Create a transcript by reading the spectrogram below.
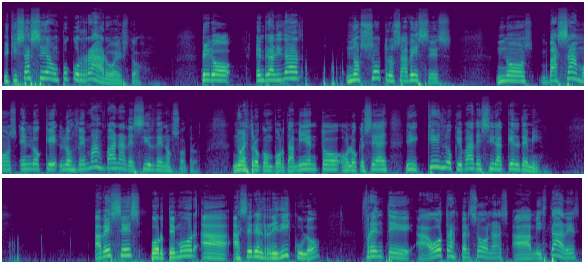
Y quizás sea un poco raro esto, pero en realidad nosotros a veces nos basamos en lo que los demás van a decir de nosotros, nuestro comportamiento o lo que sea, y qué es lo que va a decir aquel de mí a veces por temor a hacer el ridículo frente a otras personas, a amistades,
